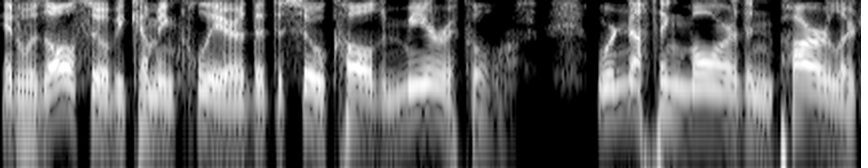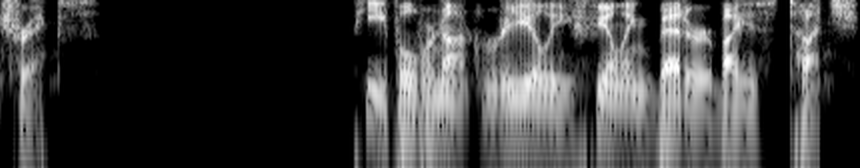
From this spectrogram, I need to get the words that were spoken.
it was also becoming clear that the so called miracles were nothing more than parlor tricks. People were not really feeling better by his touch.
